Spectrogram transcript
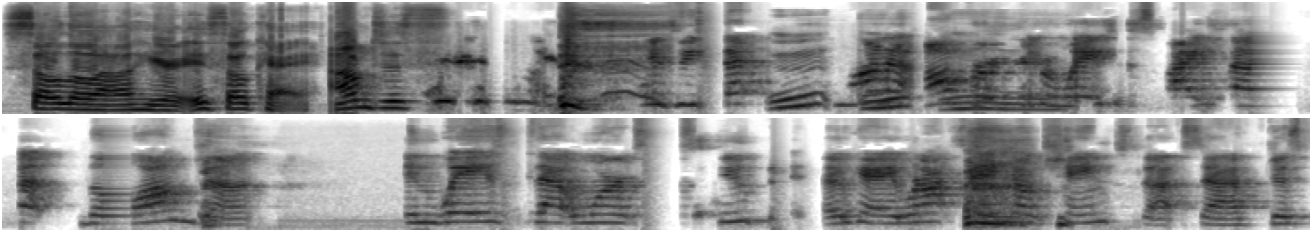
solo out here. It's okay. I'm just. want to offer different ways to spice up the long jump in ways that weren't stupid. Okay, we're not saying don't change that stuff. Just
